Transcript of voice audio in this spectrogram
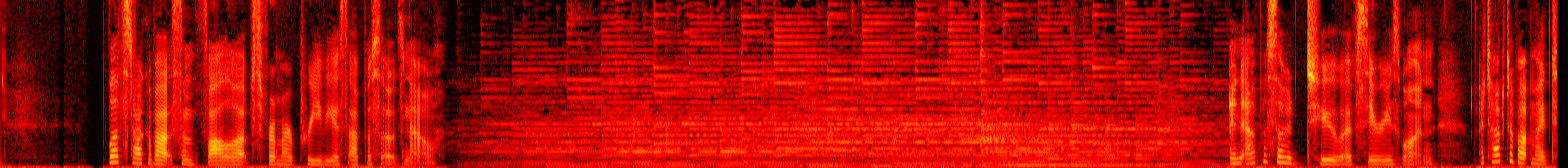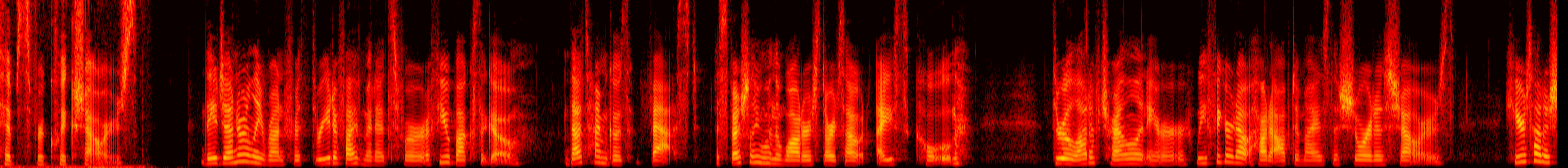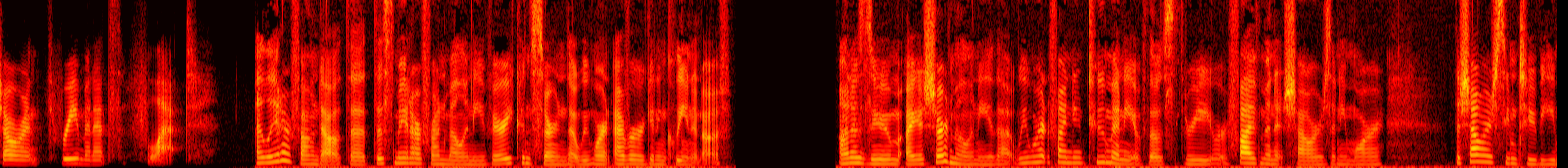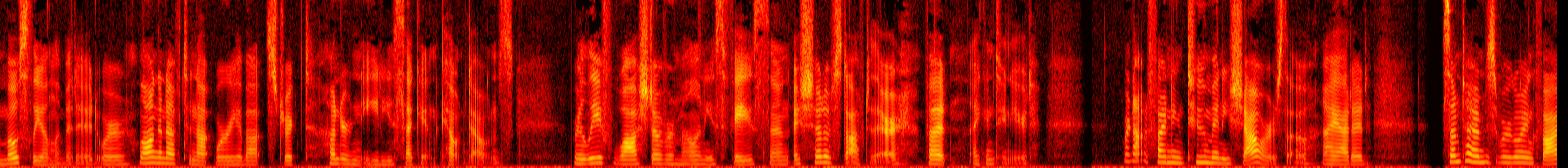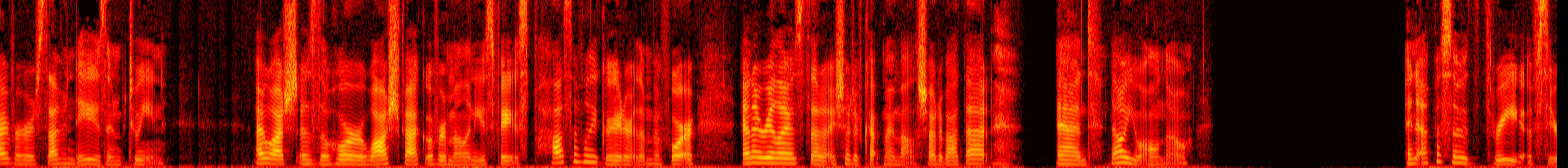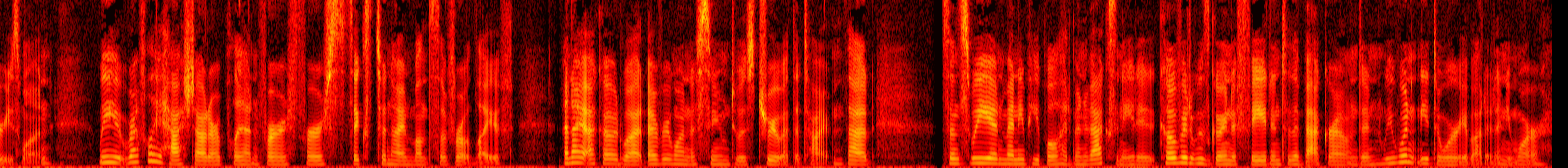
Let's talk about some follow ups from our previous episodes now. In episode 2 of Series 1, I talked about my tips for quick showers. They generally run for 3 to 5 minutes for a few bucks ago. That time goes fast, especially when the water starts out ice cold. Through a lot of trial and error, we figured out how to optimize the shortest showers. Here's how to shower in 3 minutes flat. I later found out that this made our friend Melanie very concerned that we weren't ever getting clean enough. On a Zoom, I assured Melanie that we weren't finding too many of those three or five minute showers anymore. The showers seem to be mostly unlimited, or long enough to not worry about strict 180 second countdowns. Relief washed over Melanie's face, and I should have stopped there, but I continued. We're not finding too many showers, though, I added. Sometimes we're going five or seven days in between. I watched as the horror washed back over Melanie's face, possibly greater than before, and I realized that I should have kept my mouth shut about that. And now you all know. In episode 3 of Series 1, we roughly hashed out our plan for our first six to nine months of road life, and I echoed what everyone assumed was true at the time that since we and many people had been vaccinated, COVID was going to fade into the background and we wouldn't need to worry about it anymore.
